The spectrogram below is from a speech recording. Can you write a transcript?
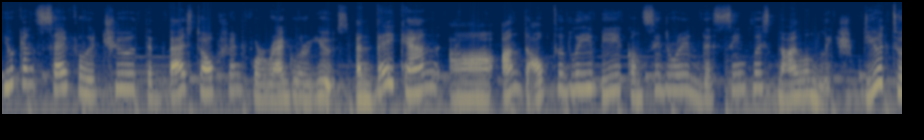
you can safely choose the best option for regular use, and they can uh, undoubtedly be considered the simplest nylon leash. Due to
